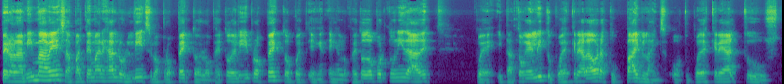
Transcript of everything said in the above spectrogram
Pero a la misma vez, aparte de manejar los leads, los prospectos, el objeto de lead y prospecto, pues en, en el objeto de oportunidades, pues y tanto en el lead, tú puedes crear ahora tus pipelines o tú puedes crear tus,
